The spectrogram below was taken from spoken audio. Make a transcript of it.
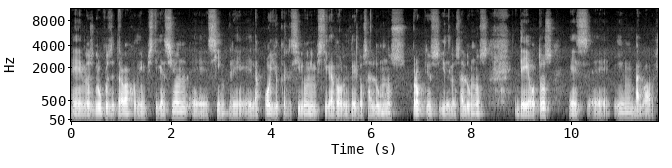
en los grupos de trabajo de investigación, eh, siempre el apoyo que recibe un investigador de los alumnos propios y de los alumnos de otros es invaluable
